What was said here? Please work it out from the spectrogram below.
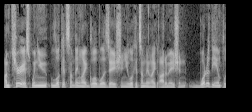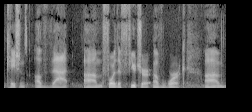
I'm curious when you look at something like globalization, you look at something like automation. What are the implications of that um, for the future of work? Um,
